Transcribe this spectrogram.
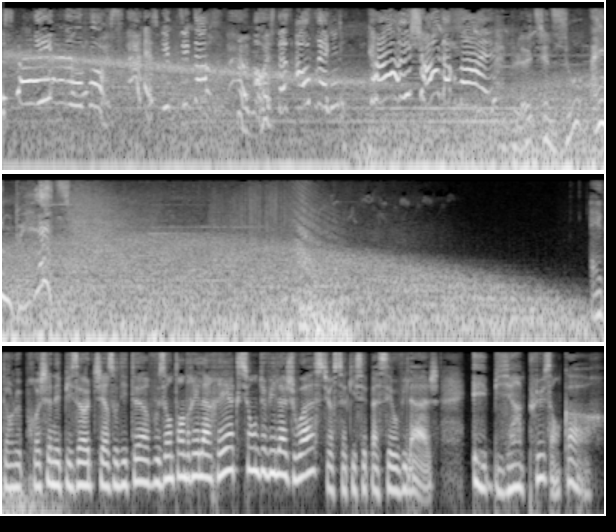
Es gibt UFOs. Es gibt sie doch. Oh, ist das aufregend. Karl, schau doch mal. Blödsinn, so ein Blödsinn. Et dans le prochain épisode, chers auditeurs, vous entendrez la réaction du villageois sur ce qui s'est passé au village. Et bien plus encore.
